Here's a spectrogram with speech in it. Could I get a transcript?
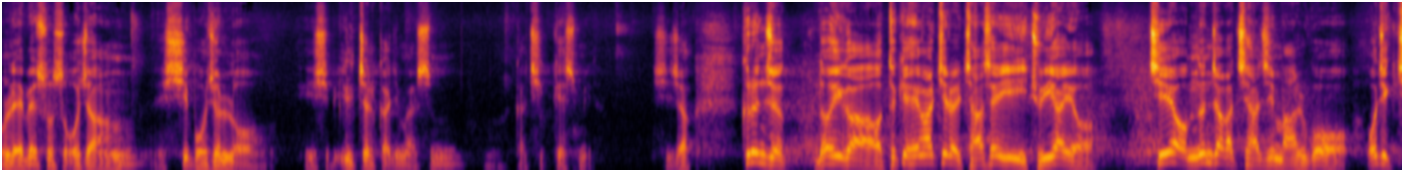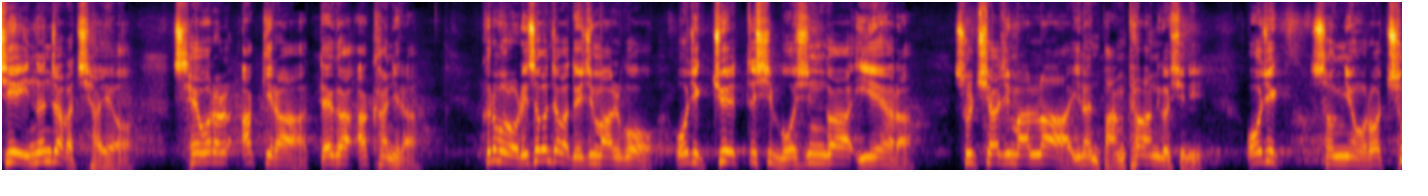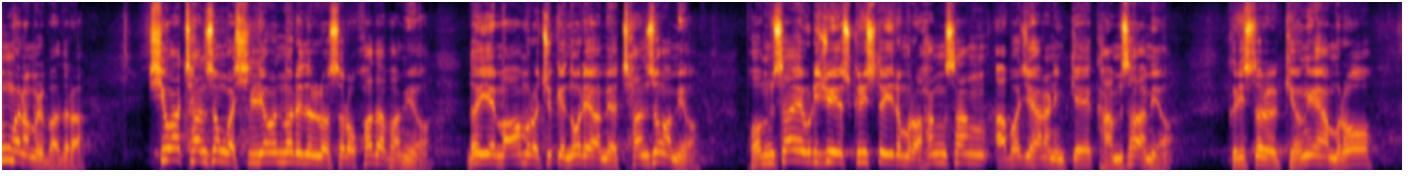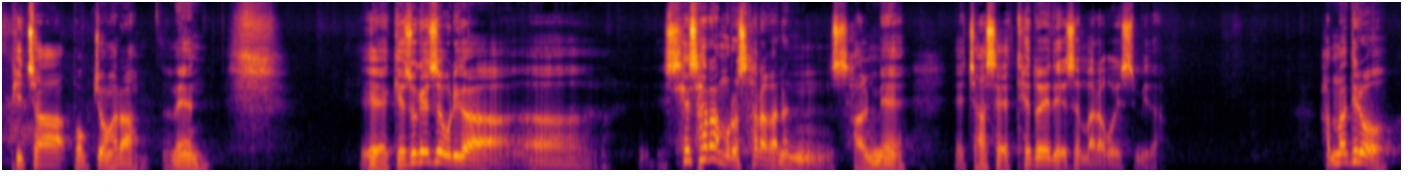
오늘 에베소서 5장 15절로 21절까지 말씀 같이 읽겠습니다. 시작. 그런즉 너희가 어떻게 행할지를 자세히 주의하여 지혜 없는 자 같이 하지 말고 오직 지혜 있는 자 같이 하여 세월을 아끼라 때가 악하니라. 그러므로 어리석은 자가 되지 말고 오직 주의 뜻이 무엇인가 이해하라. 술 취하지 말라 이는 방탕한 것이니 오직 성령으로 충만함을 받으라. 시와 찬송과 신령한 노래들로 서로 화답하며 너희의 마음으로 주께 노래하며 찬송하며 범사에 우리 주 예수 그리스도 이름으로 항상 아버지 하나님께 감사하며 그리스도를 경외함으로 피차 복종하라. 아멘. 예, 계속해서 우리가 어, 새 사람으로 살아가는 삶의 자세, 태도에 대해서 말하고 있습니다. 한마디로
